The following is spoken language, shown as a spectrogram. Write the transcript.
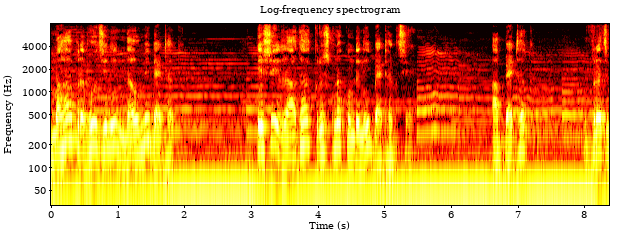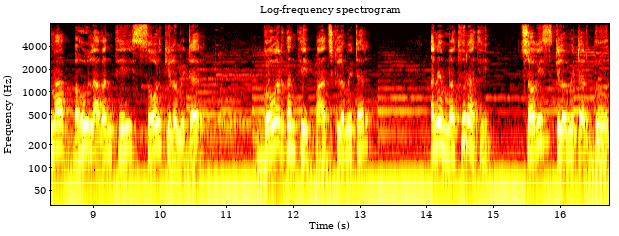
મહાપ્રભુજીની નવમી બેઠક. એ શ્રી રાધા કૃષ્ણ કુંડની બેઠક છે. આ બેઠક વ્રજમાં બહુલાવનથી સોળ કિલોમીટર, ગોવર્ધનથી પાંચ કિલોમીટર અને મથુરાથી ચોવીસ કિલોમીટર દૂર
